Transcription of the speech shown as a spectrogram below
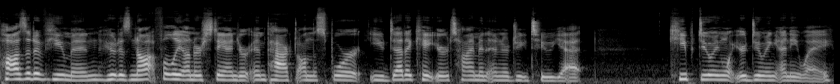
positive human who does not fully understand your impact on the sport you dedicate your time and energy to yet. Keep doing what you're doing anyway.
